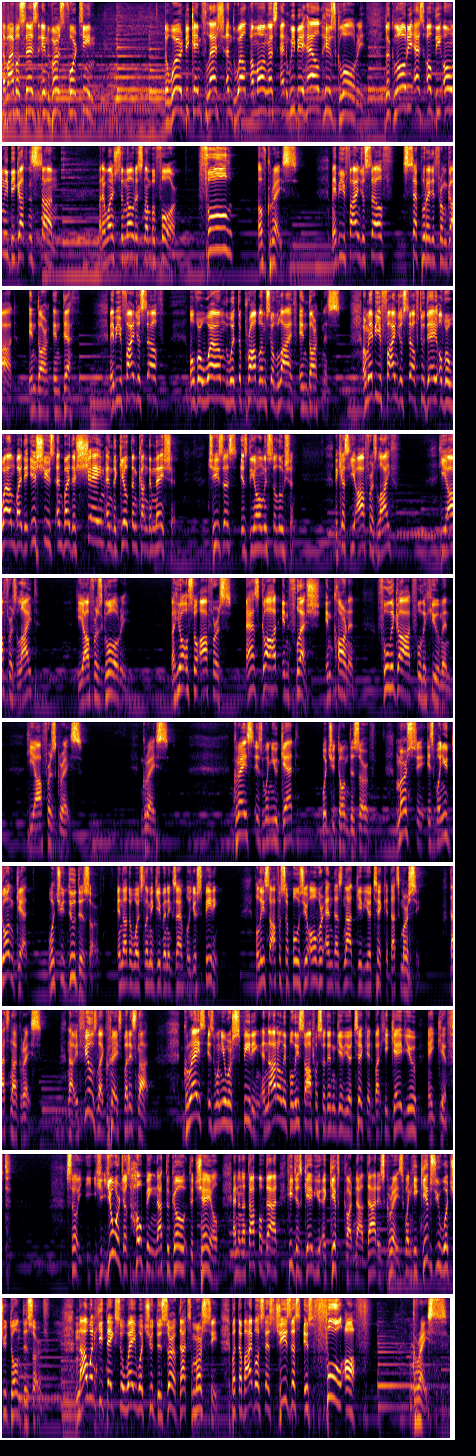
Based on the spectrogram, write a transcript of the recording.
The Bible says in verse 14, the Word became flesh and dwelt among us and we beheld His glory. The glory as of the only begotten Son. But I want you to notice number four, full of grace. Maybe you find yourself separated from God in dark, in death. Maybe you find yourself overwhelmed with the problems of life in darkness. Or maybe you find yourself today overwhelmed by the issues and by the shame and the guilt and condemnation. Jesus is the only solution because He offers life, He offers light, He offers glory, but He also offers as God in flesh, incarnate, fully God, fully human, He offers grace. Grace. Grace is when you get what you don't deserve. Mercy is when you don't get what you do deserve. In other words, let me give an example. You're speeding. Police officer pulls you over and does not give you a ticket. That's mercy. That's not grace. Now it feels like grace, but it's not. Grace is when you were speeding and not only police officer didn't give you a ticket, but he gave you a gift. So you were just hoping not to go to jail and on top of that He just gave you a gift card. Now that is grace. When He gives you what you don't deserve. Now when He takes away what you deserve, that's mercy. But the Bible says Jesus is full of grace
